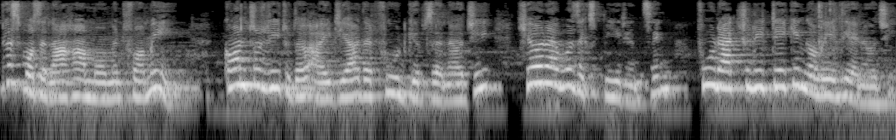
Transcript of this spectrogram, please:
This was an aha moment for me. Contrary to the idea that food gives energy, here I was experiencing food actually taking away the energy.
